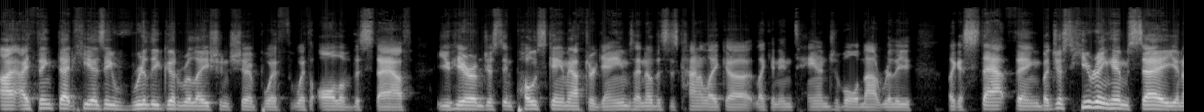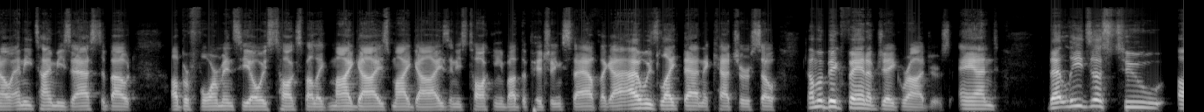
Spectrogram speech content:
I, I think that he has a really good relationship with with all of the staff. You hear him just in post game after games. I know this is kind of like a like an intangible, not really like a stat thing, but just hearing him say, you know, anytime he's asked about a performance, he always talks about like my guys, my guys, and he's talking about the pitching staff. Like I, I always like that in a catcher. So I'm a big fan of Jake Rogers. And that leads us to a,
